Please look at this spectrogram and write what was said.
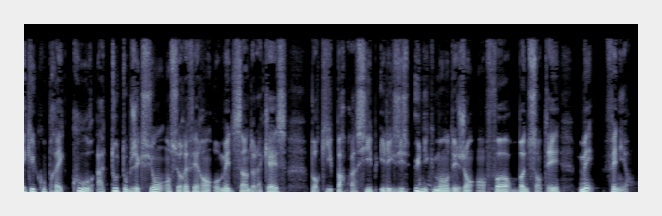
et qu'il couperait court à toute objection en se référant au médecin de la caisse, pour qui, par principe, il existe uniquement des gens en fort bonne santé, mais feignants.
